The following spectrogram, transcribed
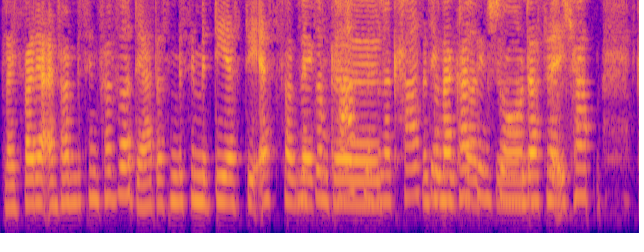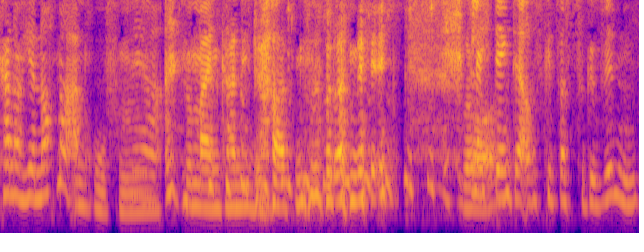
Vielleicht war der einfach ein bisschen verwirrt. Der hat das ein bisschen mit DSDS verwechselt. Mit so, Cast, mit so einer Casting Mit so einer Castingshow und dachte, ich hab, ich kann doch hier nochmal anrufen ja. für meinen Kandidaten, oder nicht? So. Vielleicht denkt er auch, es gibt was zu gewinnen.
